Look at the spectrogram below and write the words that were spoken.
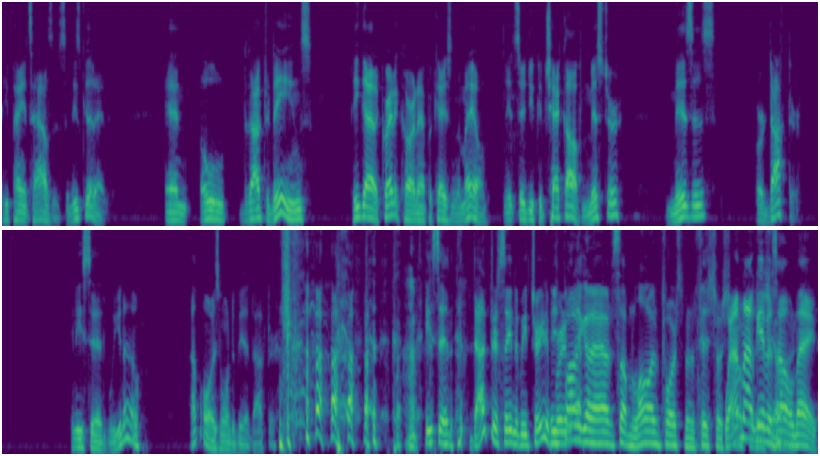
He, he paints houses and he's good at it. And old Dr. Deans, he got a credit card application in the mail. It said you could check off Mr., Mrs., or Doctor. And he said, Well, you know, I've always wanted to be a doctor. he said, Doctors seem to be treated He's pretty probably well. going to have some law enforcement official. Well, I'm not in giving his whole name.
